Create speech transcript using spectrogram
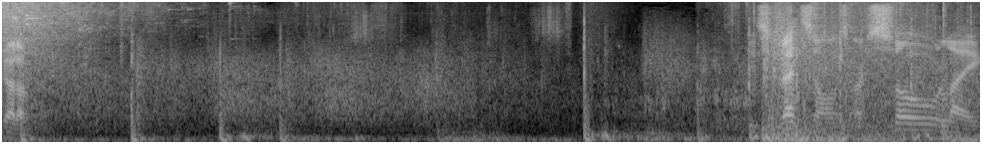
Got him. These red zones are so like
